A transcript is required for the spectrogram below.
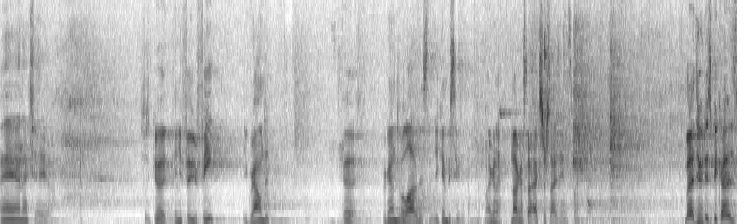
And exhale. This is good. Can you feel your feet? You grounded? Good. We're gonna do a lot of this. You can be seated. I'm not gonna, I'm not gonna start exercising. It's fine. But I do this because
